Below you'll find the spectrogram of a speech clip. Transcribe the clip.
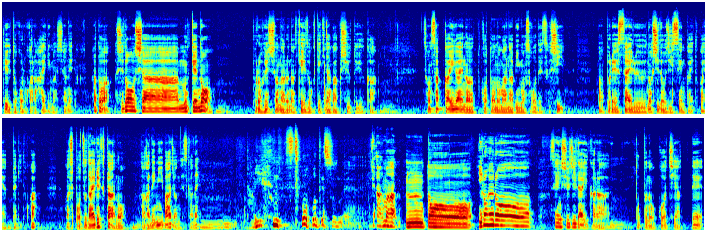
ていうところから入りましたね。あとは指導者向けのプロフェッショナルな継続的な学習というかそのサッカー以外のことの学びもそうですし、まあ、プレースタイルの指導実践会とかやったりとか、まあ、スポーツダイレクターのアカデミーバージョンですかね。大変そうですね。いやまあうーんといろいろ選手時代からトップのコーチやって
